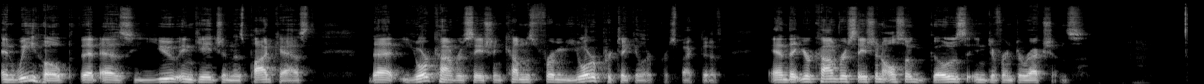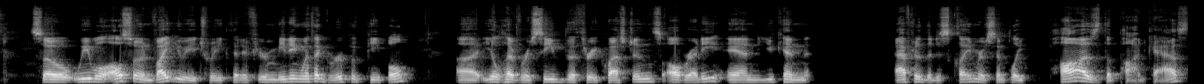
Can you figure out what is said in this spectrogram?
and we hope that as you engage in this podcast, that your conversation comes from your particular perspective, and that your conversation also goes in different directions. So we will also invite you each week that if you're meeting with a group of people, uh, you'll have received the three questions already, and you can, after the disclaimer, simply pause the podcast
